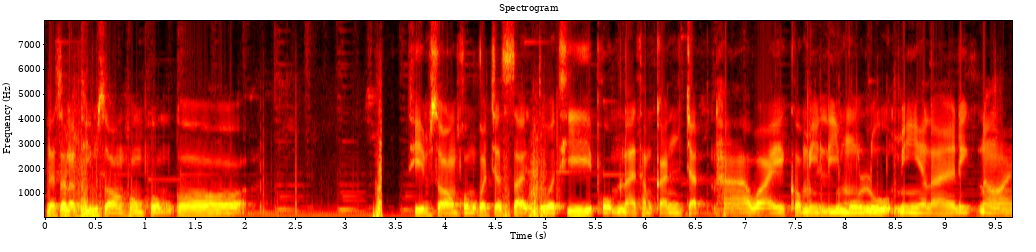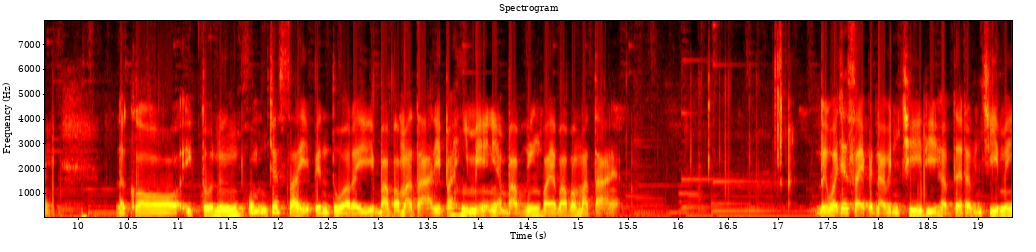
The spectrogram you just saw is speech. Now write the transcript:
และสำหรับทีม 2 ของผมก็ ทีม 2 ผมก็จะใส่ตัวที่ผมได้ทำการจัดหาไว้ก็มีริมูรุมีอะไรนิดหน่อย แล้วก็อีกตัวหนึ่งผมจะใส่เป็นตัวอะไรบัฟอมตะดีปะฮิเมะเนี่ยบัฟวิ่งไปบัฟอมตะเนี่ยหรือว่าจะใส่เป็นดาวินชีดีครับแต่ดาวินชีไม่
